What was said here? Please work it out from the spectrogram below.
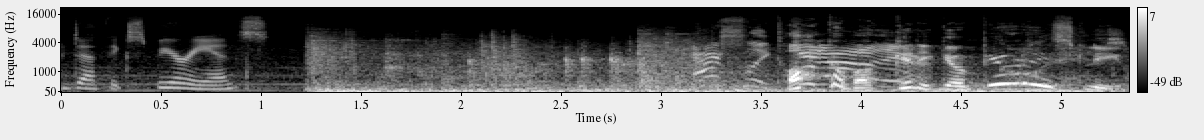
Near-death experience. Ashley, Talk about there! getting a beauty sleep.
